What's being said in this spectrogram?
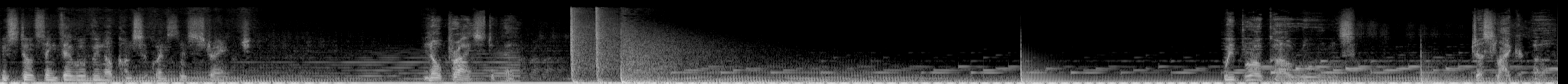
You still think there will be no consequences, Strange? No price to pay? We broke our rules, just like her.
